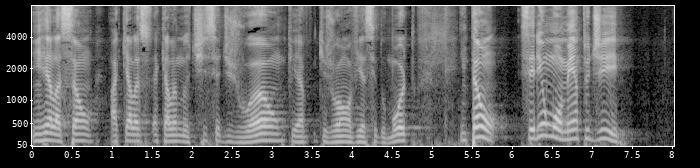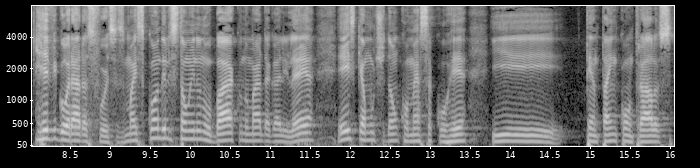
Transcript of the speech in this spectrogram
em relação àquela notícia de João, que, que João havia sido morto. Então, seria um momento de revigorar as forças, mas quando eles estão indo no barco no mar da Galileia, eis que a multidão começa a correr e tentar encontrá-los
